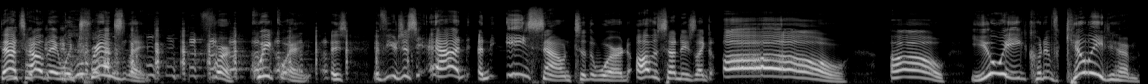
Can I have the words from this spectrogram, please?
That's how they would translate for Queequeg. Is if you just add an E sound to the word, all of a sudden he's like, Oh, oh, Yui could have killed him.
